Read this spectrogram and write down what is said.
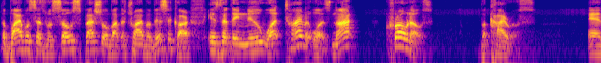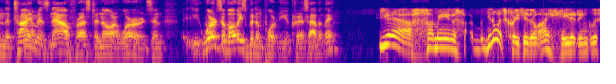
the Bible says was so special about the tribe of Issachar is that they knew what time it was, not chronos, but kairos. And the time yeah. is now for us to know our words. And words have always been important to you, Chris, haven't they? Yeah. I mean, you know what's crazy, though? I hated English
